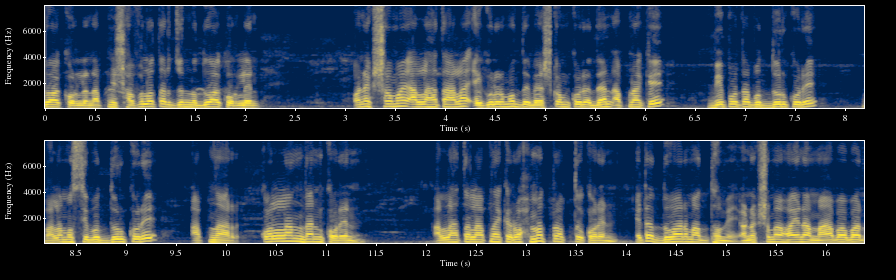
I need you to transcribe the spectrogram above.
দোয়া করলেন, আপনি সফলতার জন্য দোয়া করলেন। অনেক সময় আল্লাহ তাআলা এগুলোর মধ্যে বেশ কম করে দেন, আপনাকে আপদ দূর করে, বালা মুসিবত দূর করে আপনার কল্যাণ দান করেন। আল্লাহ তালা আপনাকে রহমত প্রাপ্ত করেন। এটা দোয়ার মাধ্যমে। অনেক সময় হয় না, মা বাবার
